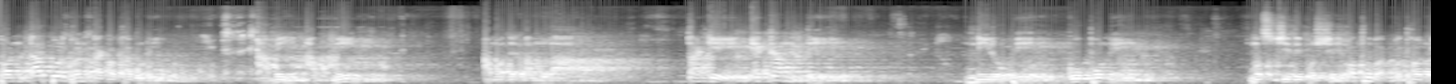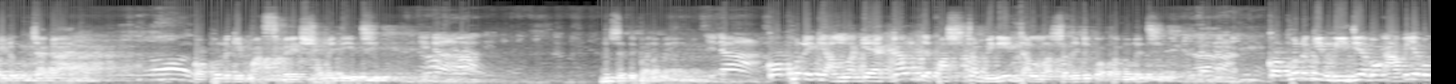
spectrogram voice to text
ঘণ্টার পর ঘণ্টা কথা বলি। আমি আপনি আমাদের আল্লাহ তাকে একান্তে নীরবে গোপনে মসজিদে বসে অথবা কোথাও নীরব জায়গায় কখনো কি পাঁচ মিনিট সময় দিয়েছি? বুঝতে পারবে কখনো কি আল্লাহকে একান্তে পাঁচটা মিনিট আল্লাহর সাথে একটু কথা বলেছি? কখনো কি নিজে এবং আমি এবং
